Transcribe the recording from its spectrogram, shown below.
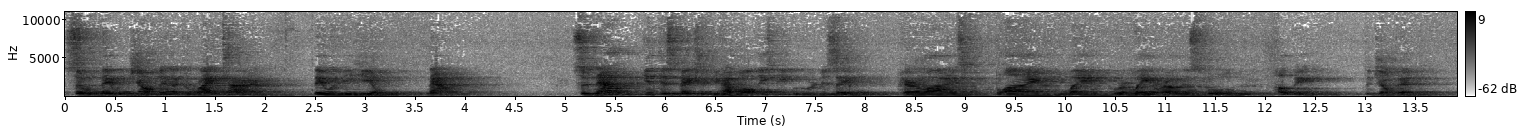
So if they would jump in at the right time, they would be healed. Now, so now get this picture. You have all these people who are disabled, paralyzed, blind, lame, who are laying around this pool hoping to jump in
